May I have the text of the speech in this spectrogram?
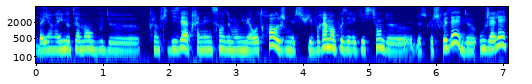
bah, il y en a eu notamment au bout de, comme je te disais, après la naissance de mon numéro 3, où je me suis vraiment posé les questions de, de ce que je faisais, de où j'allais.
